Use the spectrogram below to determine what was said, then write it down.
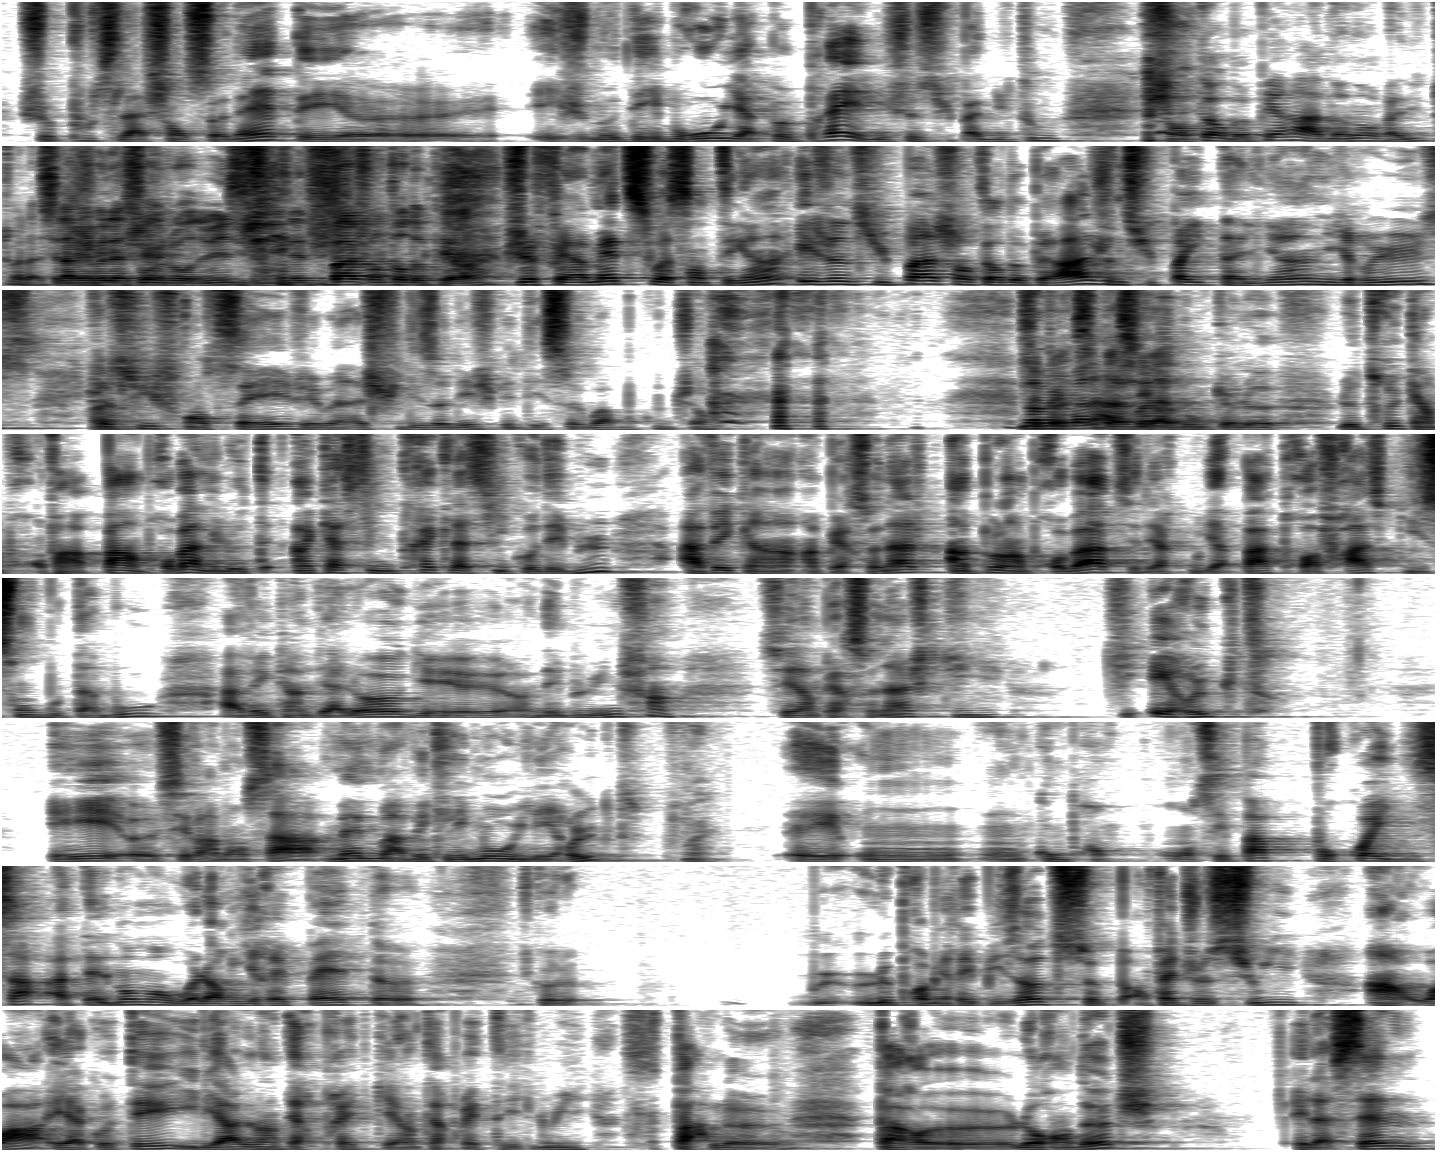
je pousse la chansonnette et, euh, et, je me débrouille à peu près, mais je ne suis pas du tout chanteur d'opéra. Non, non, pas du tout. Voilà, c'est la révélation aujourd'hui, si vous n'êtes pas chanteur d'opéra. Je fais 1m61 et je ne suis pas chanteur d'opéra, je ne suis pas italien ni russe, je suis français. Je, voilà, je suis désolé, je vais décevoir beaucoup de gens. non, mais voilà, voilà donc le, le truc, enfin pas improbable, mais le, un casting très classique au début, avec un, un personnage un peu improbable, c'est-à-dire qu'il n'y a pas trois phrases qui sont bout à bout, avec un dialogue et un début et une fin. C'est un personnage qui, qui éructe, et euh, c'est vraiment ça, même avec les mots, il éructe, et on, on comprend. On ne sait pas pourquoi il dit ça à tel moment, ou alors il répète. Euh, que le premier épisode, en fait, je suis un roi et à côté, il y a l'interprète qui est interprété, lui, par, le, par euh, Laurent Dutch. Et la scène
